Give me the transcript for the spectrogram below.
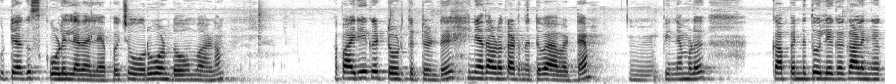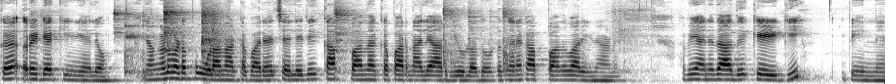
കുട്ടികൾക്ക് സ്കൂളില്ലാതല്ലേ അപ്പോൾ ചോറ് കൊണ്ടുപോകും വേണം. അപ്പോൾ അരിയൊക്കെ ഇട്ട് കൊടുത്തിട്ടുണ്ട്. ഇനി അത് അവിടെ കടന്നിട്ട് വേവട്ടെ. പിന്നെ നമ്മൾ കപ്പന്റെ തൊലിയൊക്കെ കളഞ്ഞൊക്കെ റെഡിയാക്കി കഴിഞ്ഞാലോ ഞങ്ങളിവിടെ പൂളാന്നാട്ട പറയാ ചിലർ കപ്പ എന്നൊക്കെ പറഞ്ഞാലേ അറിയുള്ളൂ. അതുകൊണ്ട് ഇങ്ങനെ കപ്പ എന്ന് പറയുന്നതാണ്. അപ്പോൾ ഞാനിത് അത് കഴുകി പിന്നെ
